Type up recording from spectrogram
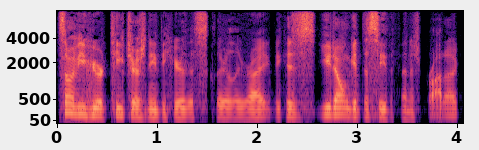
Some of you who are teachers need to hear this clearly, right? Because you don't get to see the finished product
